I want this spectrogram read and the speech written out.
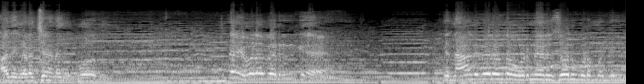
அது கிடைச்சா எனக்கு போதும். இதான் எவ்வளவு பேர் இருக்க. இந்த நாலு பேர் வந்தா ஒரு நேரம் சோறு போட மாட்டீங்க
